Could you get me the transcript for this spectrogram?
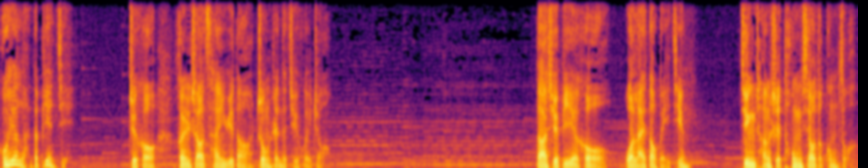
我也懒得辩解。之后很少参与到众人的聚会中。大学毕业后，我来到北京，经常是通宵的工作。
